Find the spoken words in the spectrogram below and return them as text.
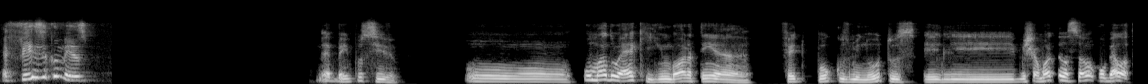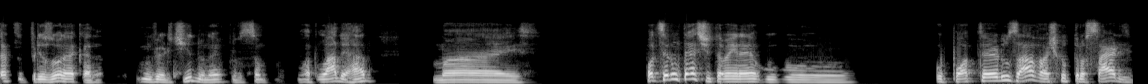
é físico mesmo. É bem possível. O, o Maduek, embora tenha feito poucos minutos, ele me chamou a atenção, o Belo até frisou, né, cara, invertido, né, posição, lado errado, mas pode ser um teste também, né, o, o, o Potter usava, acho que o Trossard,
